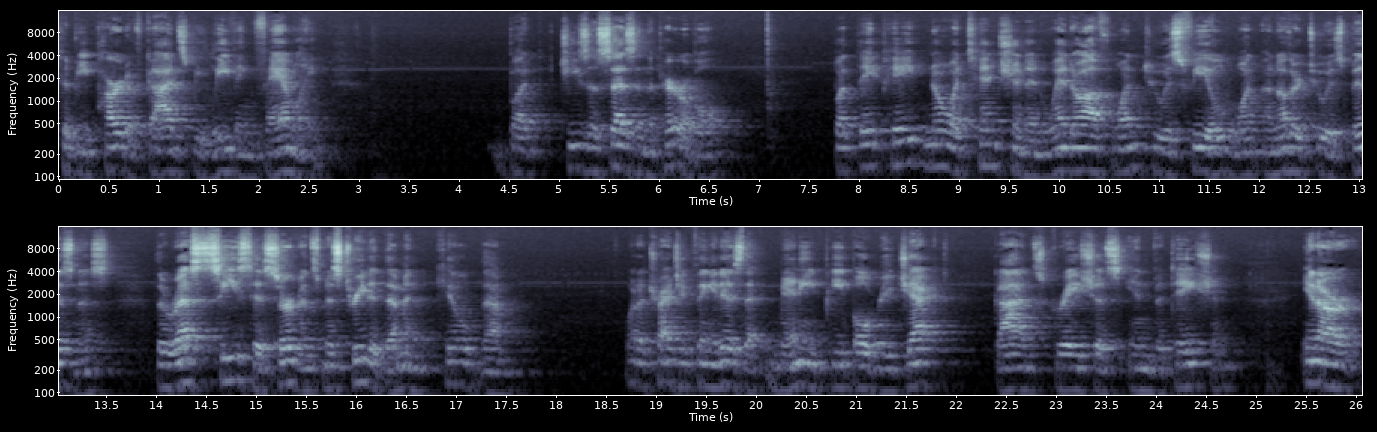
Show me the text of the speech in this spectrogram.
to be part of God's believing family. But Jesus says in the parable, but they paid no attention and went off, one to his field, one another to his business. The rest seized his servants, mistreated them, and killed them. What a tragic thing it is that many people reject God's gracious invitation. In our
